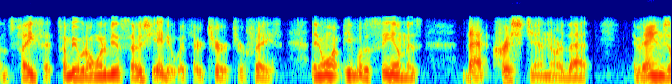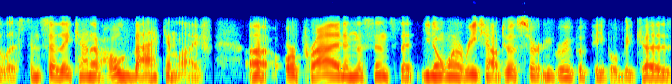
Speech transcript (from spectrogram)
let's face it, some people don't want to be associated with their church or faith. They don't want people to see them as that Christian or that evangelist. And so they kind of hold back in life. Uh, or pride in the sense that you don't want to reach out to a certain group of people because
